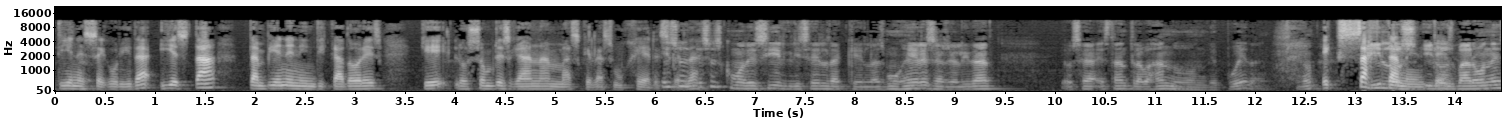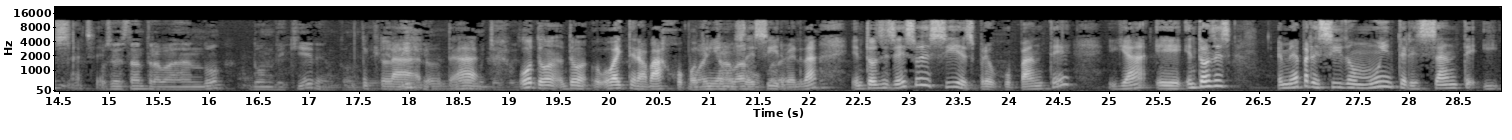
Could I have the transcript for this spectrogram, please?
tiene seguridad y está también en indicadores que los hombres ganan más que las mujeres. Eso, eso es como decir, Griselda, que las mujeres en realidad o sea, están trabajando donde puedan, ¿no? Exactamente. Y los, varones, o sea, están trabajando donde quieren, donde claro, o, hay trabajo, podríamos decir, ¿verdad? Entonces eso sí es preocupante, ya. Eh, entonces me ha parecido muy interesante y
